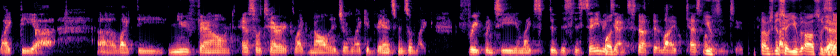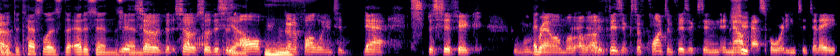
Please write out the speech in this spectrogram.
like the uh, like the newfound esoteric like knowledge of like advancements of like frequency and like s- this the same Well, exact stuff that like Tesla you've- was into. I was going to Like- say you've also got Yeah. the, the Teslas, the Edisons, and so the, so so this is Yeah. all Mhm. going to follow into that specific realm of, of, of physics of quantum physics and, and now Shoot. fast forwarding to today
